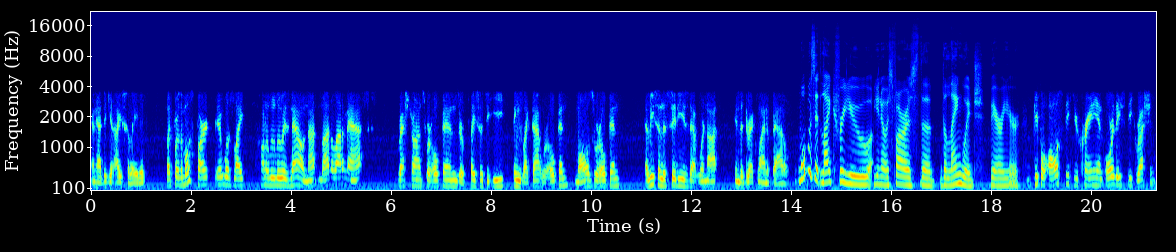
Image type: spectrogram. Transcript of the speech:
and had to get isolated. But for the most part, it was like Honolulu is now. Not not a lot of masks. Restaurants were open, or places to eat, things like that were open. Malls were open, at least in the cities that were not in the direct line of battle. What was it like for you, you know, as far as the, the language barrier? People all speak Ukrainian or they speak Russian.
